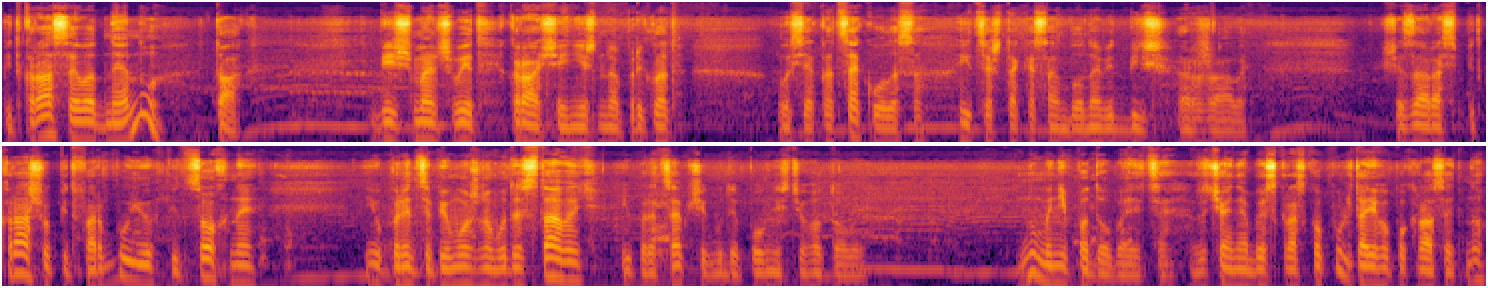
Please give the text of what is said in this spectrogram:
Підкрасив одне, ну так. Більш-менш вид кращий, ніж, наприклад, ось як оце колесо. І це ж таке саме було навіть більш ржаве. Ще зараз підкрашу, підфарбую, підсохне І, в принципі, можна буде ставити, і прицепчик буде повністю готовий. Ну, мені подобається. Звичайно, я без краскопульта його покрасить, ну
